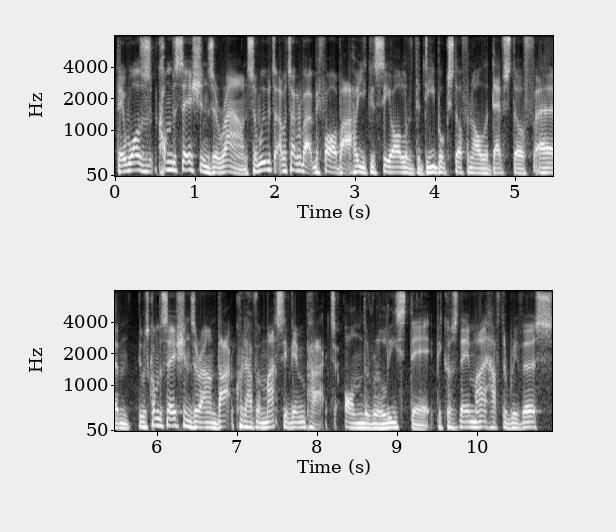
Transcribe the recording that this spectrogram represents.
There was conversations around. So we were, I was talking about before about how you could see all of the debug stuff and all the dev stuff. Um, there was conversations around that could have a massive impact on the release date because they might have to reverse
